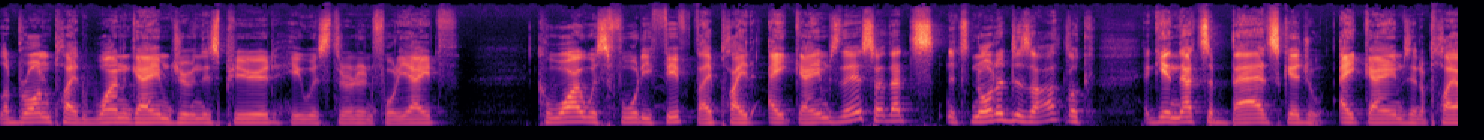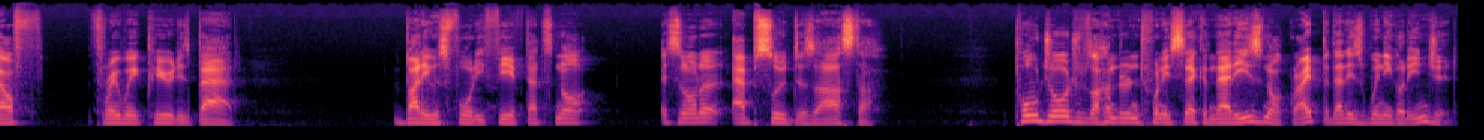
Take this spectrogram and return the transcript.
LeBron played one game during this period. He was 348th. Kawhi was 45th. They played eight games there. So that's it's not a disaster. Look, again, that's a bad schedule. Eight games in a playoff three week period is bad. But he was 45th. That's not it's not an absolute disaster. Paul George was 122nd. That is not great, but that is when he got injured.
